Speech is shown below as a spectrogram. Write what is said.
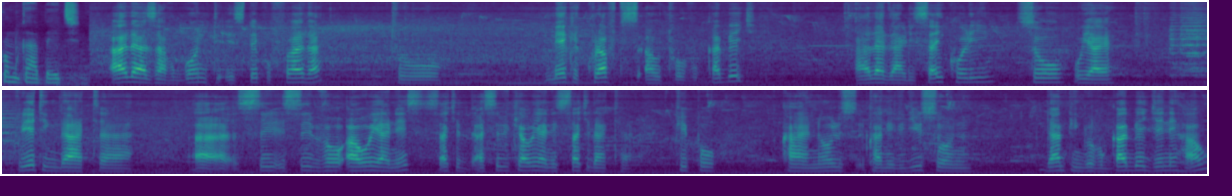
from garbage. Others have gone a step further to make crafts out of garbage. Others are recycling. So we are creating that uh, uh, civil awareness, such a civic awareness, such that uh, people can also can reduce on dumping of garbage anyhow.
